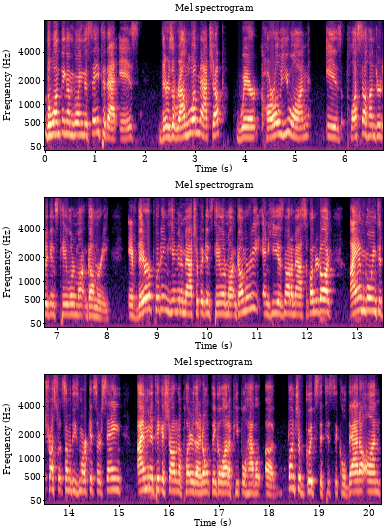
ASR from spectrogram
the one thing I'm going to say to that is there's a round one matchup where Carl Yuan is plus 100 against Taylor Montgomery. If they're putting him in a matchup against Taylor Montgomery and he is not a massive underdog, I am going to trust what some of these markets are saying. I'm going to take a shot on a player that I don't think a lot of people have a, a bunch of good statistical data on.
